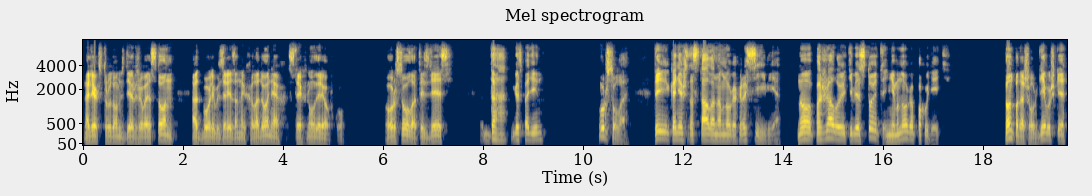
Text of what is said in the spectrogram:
Олег, с трудом сдерживая стон, от боли в изрезанных ладонях, стряхнул веревку. — Урсула, ты здесь? — Да, господин. — Урсула, ты, конечно, стала намного красивее, но, пожалуй, тебе стоит немного похудеть. Он подошел к девушке,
